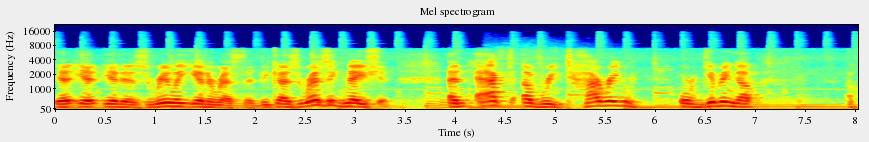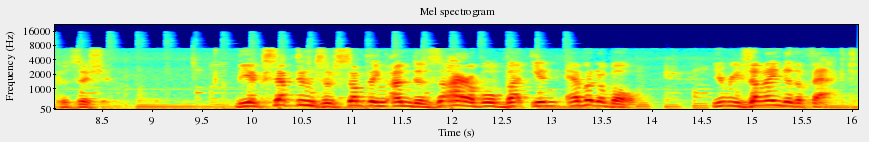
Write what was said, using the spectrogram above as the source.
it, it, it is really interesting because resignation, an act of retiring or giving up a position the acceptance of something undesirable but inevitable. You resign to the fact.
